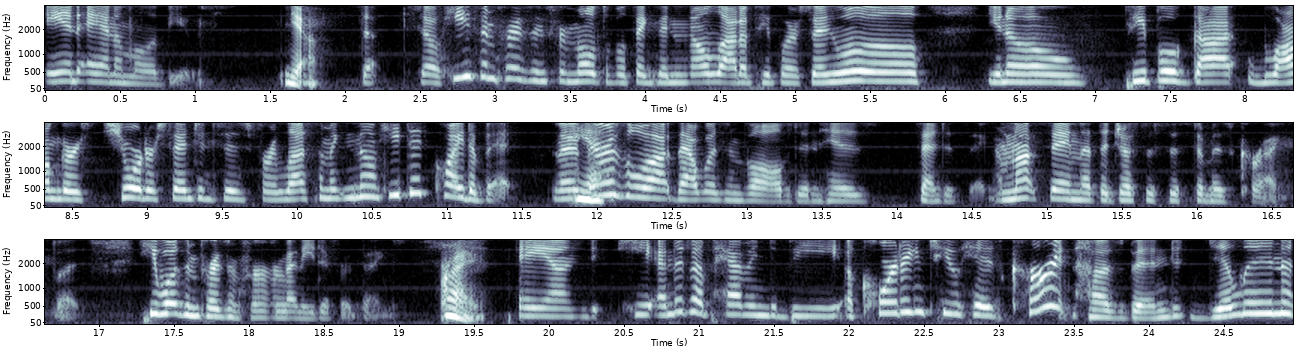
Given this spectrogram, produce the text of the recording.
and animal abuse. Yeah. So so he's in prison for multiple things. I know a lot of people are saying, well, you know, people got longer, shorter sentences for less. I'm like, no, he did quite a bit. There, Yeah. there was a lot that was involved in his sentencing. I'm not saying that the justice system is correct, but he was in prison for many different things. Right. And he ended up having to be, according to his current husband, Dillon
